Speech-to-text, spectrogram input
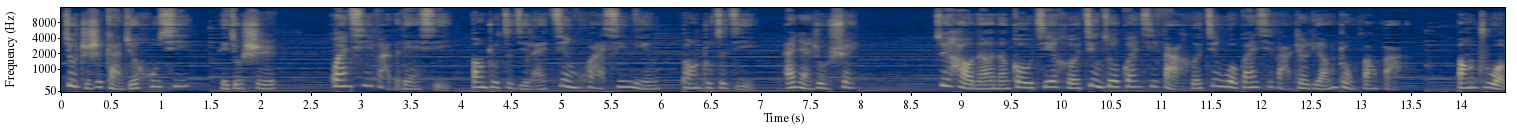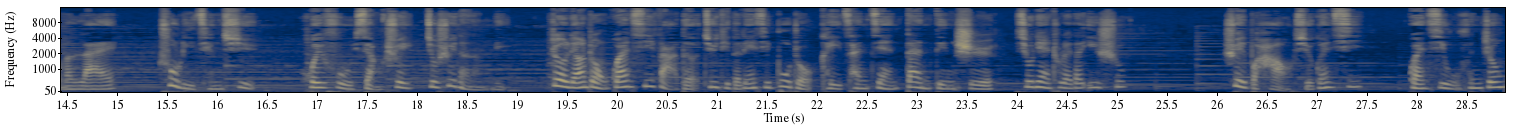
就只是感觉呼吸，也就是关系法的练习。帮助自己来净化心灵，帮助自己安然入睡。最好呢，能够结合静坐关系法和静卧关系法这两种方法，帮助我们来处理情绪，恢复想睡就睡的能力。这两种关系法的具体的练习步骤，可以参见《淡定是修炼出来的》一书。睡不好学关系，关系五分钟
